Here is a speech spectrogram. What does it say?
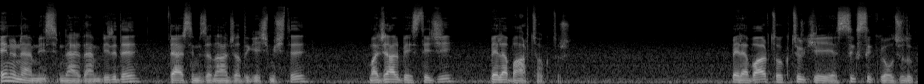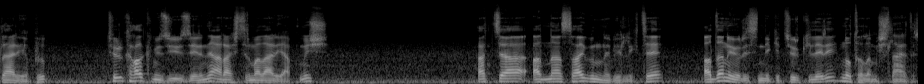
en önemli isimlerden biri de dersimize daha önce adı geçmişti. Macar besteci Bela Bartok'tur. Bela Bartok Türkiye'ye sık sık yolculuklar yapıp Türk halk müziği üzerine araştırmalar yapmış. Hatta Adnan Saygun'la birlikte Adana yöresindeki türküleri not alamışlardır.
